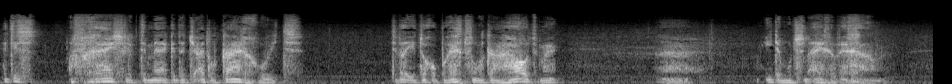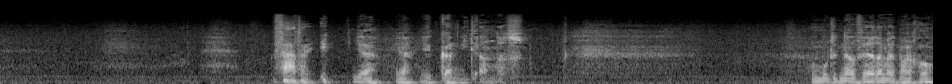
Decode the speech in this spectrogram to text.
Het is afgrijzelijk te merken dat je uit elkaar groeit. Terwijl je toch oprecht van elkaar houdt, maar... Uh, ieder moet zijn eigen weg gaan. Vader, ik... Ja, ja, je kan niet anders. Hoe moet het nou verder met Margot?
